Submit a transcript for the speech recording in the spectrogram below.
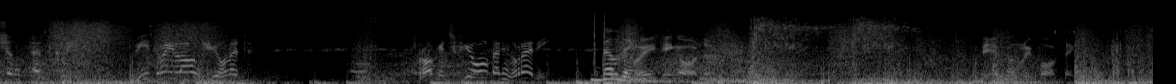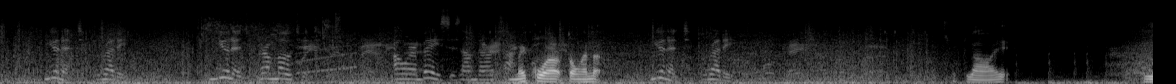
Efficient and clean. V3 launch unit. Rockets fueled and ready. Building. Waiting order. Vehicle reporting. Unit ready. Unit promoted. Our base is under ไม่ attack. กลัวตรงนั้นอะ Unit ready. เรียบร้อยวี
